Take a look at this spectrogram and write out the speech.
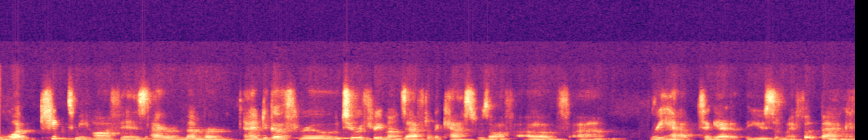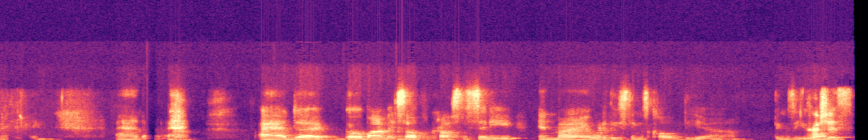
what kicked me off is I remember I had to go through two or three months after the cast was off of um, rehab to get the use of my foot back mm-hmm. and everything. And I had to go by myself across the city in my what are these things called? The uh, things that you crutches.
